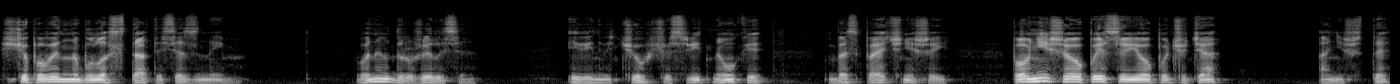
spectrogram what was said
що повинно було статися з ним. Вони одружилися, і він відчув, що світ науки безпечніший, повніше описує його почуття, аніж те,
